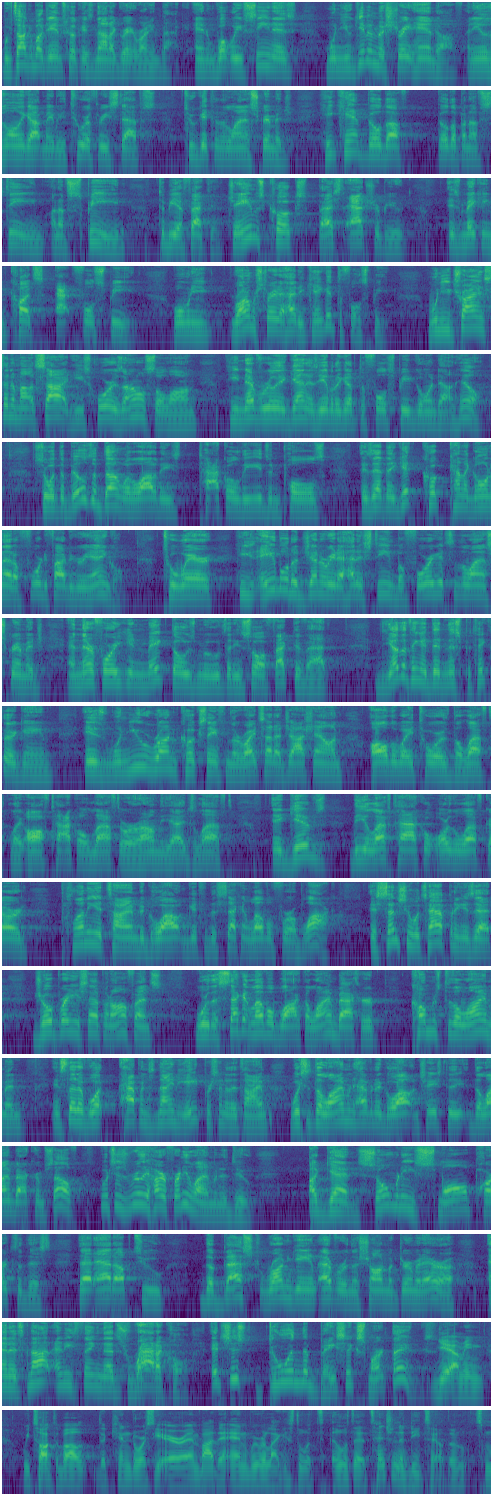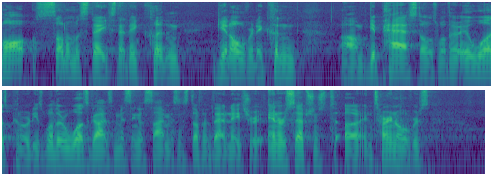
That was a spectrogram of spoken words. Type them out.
we've talked about James Cook is not a great running back. And what we've seen is when you give him a straight handoff, and he's only got maybe two or three steps to get to the line of scrimmage. He can't build up build up enough steam, enough speed to be effective. James Cook's best attribute is making cuts at full speed. Well, when you run him straight ahead, he can't get to full speed. When you try and send him outside, he's horizontal so long, he never really again is able to get up to full speed going downhill. So what the Bills have done with a lot of these tackle leads and pulls is that they get Cook kind of going at a 45 degree angle to where he's able to generate a head of steam before he gets to the line of scrimmage, and therefore he can make those moves that he's so effective at. The other thing it did in this particular game is when you run Cook, say, from the right side of Josh Allen all the way towards the left, like off tackle left or around the edge left, it gives the left tackle or the left guard plenty of time to go out and get to the second level for a block. Essentially, what's happening is that Joe Brady set up an offense where the second level block, the linebacker, comes to the lineman instead of what happens 98% of the time, which is the lineman having to go out and chase the, the linebacker himself, which is really hard for any lineman to do. Again, so many small parts of this that add up to the best run game ever in the Sean McDermott era. And it's not anything that's radical. It's just doing the basic smart things. Yeah, I mean, we talked about the Ken Dorsey era, and by the end, we were like, it's the, it was the attention to detail, the small, subtle mistakes that they couldn't get over. They couldn't um, get past those, whether it was penalties, whether it was guys missing assignments and stuff of that nature, interceptions uh, and turnovers.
